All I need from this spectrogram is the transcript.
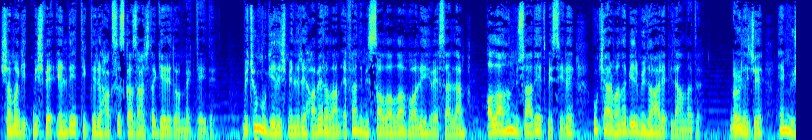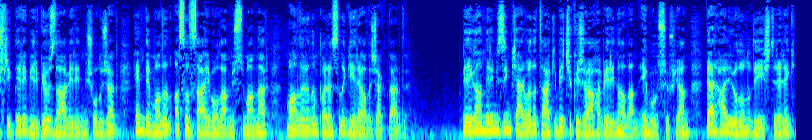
Şam'a gitmiş ve elde ettikleri haksız kazançla geri dönmekteydi. Bütün bu gelişmeleri haber alan Efendimiz sallallahu aleyhi ve sellem Allah'ın müsaade etmesiyle bu kervana bir müdahale planladı. Böylece hem müşriklere bir gözdağı verilmiş olacak hem de malın asıl sahibi olan Müslümanlar mallarının parasını geri alacaklardı. Peygamberimizin kervanı takibe çıkacağı haberini alan Ebu Süfyan derhal yolunu değiştirerek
